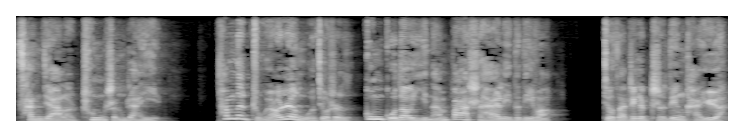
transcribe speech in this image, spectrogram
参加了冲绳战役，他们的主要任务就是宫古岛以南八十海里的地方，就在这个指定海域啊，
